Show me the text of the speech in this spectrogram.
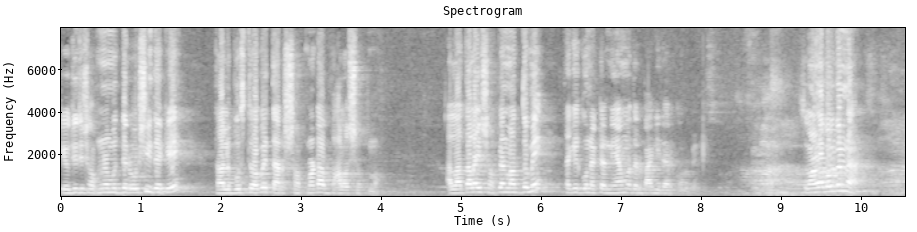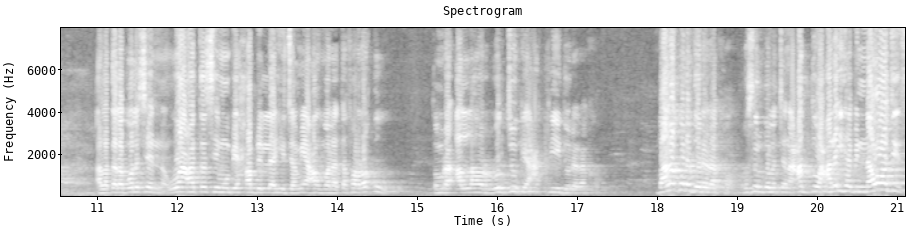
কেউ যদি স্বপ্নের মধ্যে রশি দেখে, তাহলে বুঝতে হবে তার স্বপ্নটা ভালো স্বপ্ন। আল্লাহ তালা এই স্বপ্নের মাধ্যমে তাকে কোন একটা নিয়ামতের বাগিদার করবেন। সুবহানাল্লাহ বলবেন না? আল্লাহ তালা বলেছেন ওয়া আতাসিমু বিহাবলিল্লাহি জামিআ ওয়া লা তাফাররাকু। তোমরা আল্লাহর রজ্জুকে আঁকড়িয়ে ধরে রাখো, ভালো করে ধরে রাখো। রসুল বলেছেন, আদ্দু আলাইহা বিন নওয়াজিস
